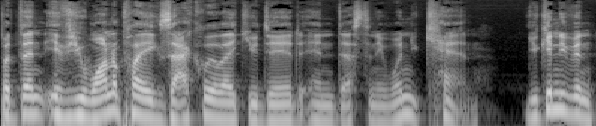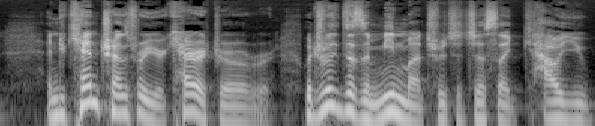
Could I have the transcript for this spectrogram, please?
but then if you want to play exactly like you did in Destiny 1, you can. You can even and you can transfer your character over, which really doesn't mean much, which is just like how you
